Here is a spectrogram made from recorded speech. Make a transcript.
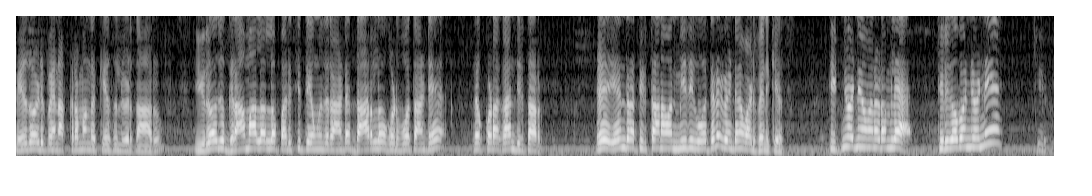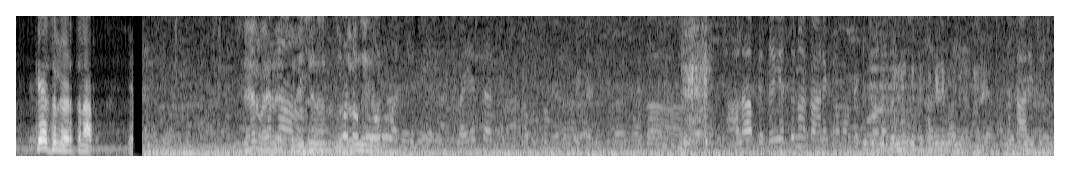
పేదోడి పైన అక్రమంగా కేసులు పెడుతున్నారు ఈరోజు గ్రామాలలో పరిస్థితి ఏముందిరా అంటే దారిలో ఒకటి పోతా అంటే రేపు అని తిడతారు. ఏ ఏంద్రా తిడతానో అని మీదికి పోతేనే వెంటనే వాడిపోయిన కేసు. తిట్టినోడిని ఏమనడంలే. తిరగబడినోడిని కేసులు పెడుతున్నారు. యువతకూరు అని చెప్పి వైఎస్ఆర్సీపీ ప్రభుత్వం పెట్టారు ఒక చాలా పెద్ద ఎత్తున కార్యక్రమం పెట్టుకోవాలి కార్యక్రమం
